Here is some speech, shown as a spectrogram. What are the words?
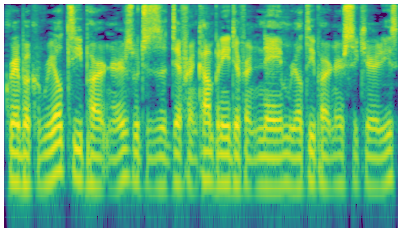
Greybrook Realty Partners, which is a different company, different name, Realty Partners Securities,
